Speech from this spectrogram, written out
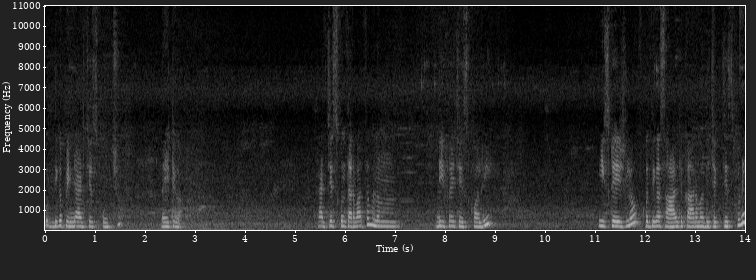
కొద్దిగా పిండి యాడ్ చేసుకోవచ్చు. లైట్గా. యాడ్ చేసుకున్న తర్వాత మనం డీప్ ఫ్రై చేసుకోవాలి. ఈ స్టేజ్లో కొద్దిగా సాల్ట్ కారం అది చెక్ చేసుకుని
